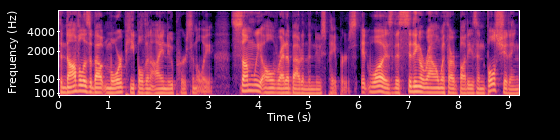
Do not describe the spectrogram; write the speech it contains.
The novel is about more people than I knew personally some we all read about in the newspapers. It was this sitting around with our buddies and bullshitting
